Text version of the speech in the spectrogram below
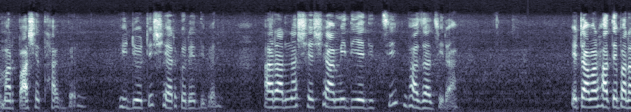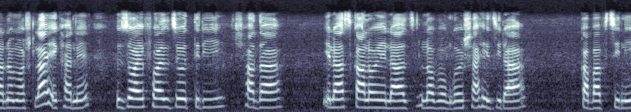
আমার পাশে থাকবেন, ভিডিওটি শেয়ার করে দিবেন। আর রান্নার শেষে আমি দিয়ে দিচ্ছি ভাজা জিরা। এটা আমার হাতে বানানো মশলা, এখানে জয়ফল, জয়ত্রী, সাদা এলাচ, কালো এলাচ, লবঙ্গ, শাহি জিরা কাবাব, চিনি,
